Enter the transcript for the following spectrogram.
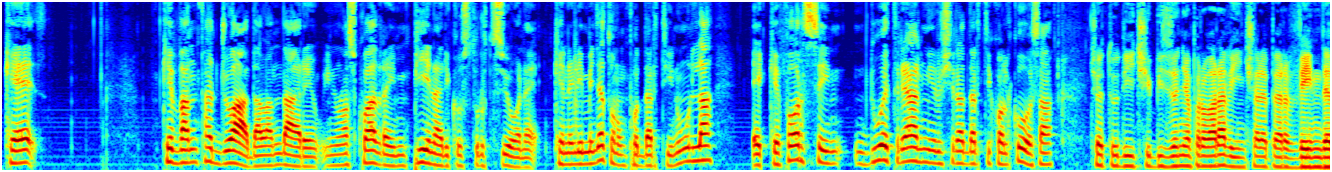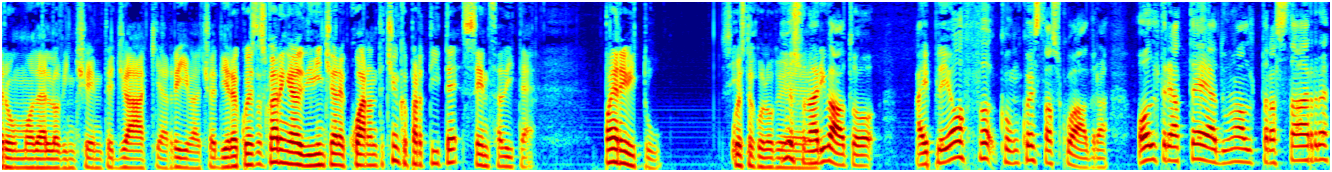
che che vantaggio ha dall'andare in una squadra in piena ricostruzione che nell'immediato non può darti nulla e che forse in due o tre anni riuscirà a darti qualcosa? Cioè tu dici bisogna provare a vincere per vendere un modello vincente già a chi arriva, cioè dire questa squadra è in grado di vincere 45 partite senza di te. Poi arrivi tu. Sì, Questo è quello che Io sono arrivato ai playoff con questa squadra. Oltre a te, ad un'altra star,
